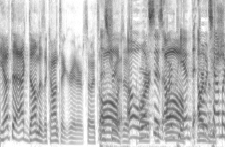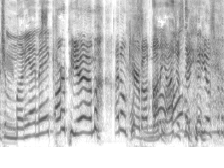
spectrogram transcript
you have to act dumb as a content creator, so it's That's all true. just Oh, part- what's this it's RPM? Th- oh, it's how much money I make. RPM. I don't care about money. Oh, I all just the- make videos for the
